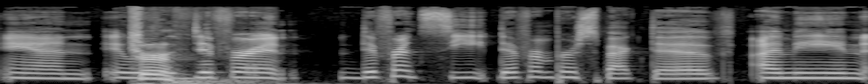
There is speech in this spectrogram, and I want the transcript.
and it was Sure. a different different seat, different perspective. I mean,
